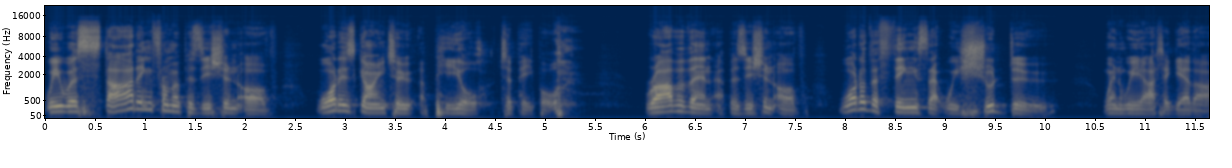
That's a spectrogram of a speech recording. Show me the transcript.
we were starting from a position of what is going to appeal to people rather than a position of what are the things that we should do when we are together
